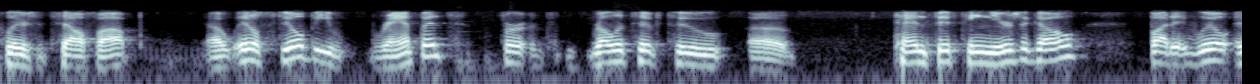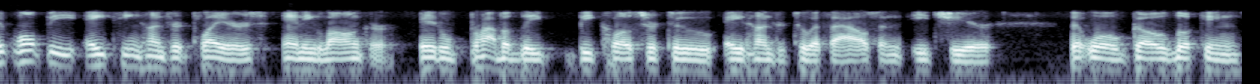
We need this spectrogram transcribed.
clears itself up. Uh, it'll still be rampant for relative to uh, 10, 15 years ago, but it will it won't be 1800 players any longer it'll probably be closer to 800 to 1000 each year that will go looking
